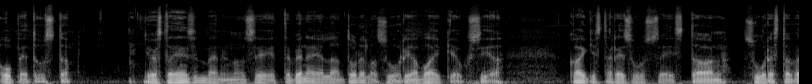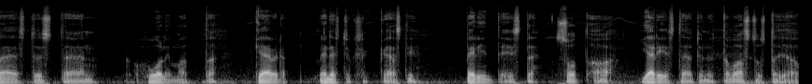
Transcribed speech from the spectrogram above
opetusta, joista ensimmäinen on se, että Venäjällä on todella suuria vaikeuksia kaikista resursseistaan, suuresta väestöstään huolimatta käydä menestyksekkäästi perinteistä sotaa, järjestäytynyttä vastustajaa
